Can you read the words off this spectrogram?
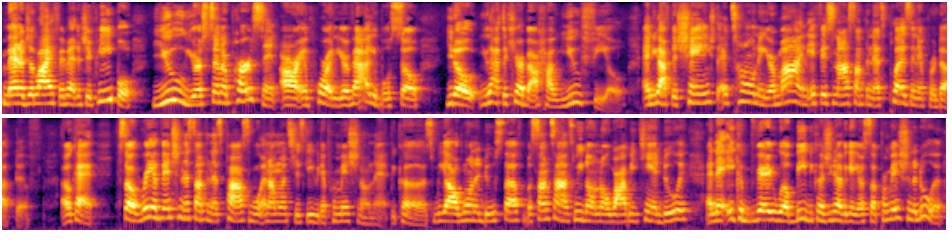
managing life and managing people, you, your center person, are important, you're valuable. So, you know, you have to care about how you feel. And you have to change that tone in your mind if it's not something that's pleasant and productive. Okay. So reinvention is something that's possible, and I want to just give you the permission on that because we all want to do stuff, but sometimes we don't know why we can't do it, and then it could very well be because you never gave yourself permission to do it,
